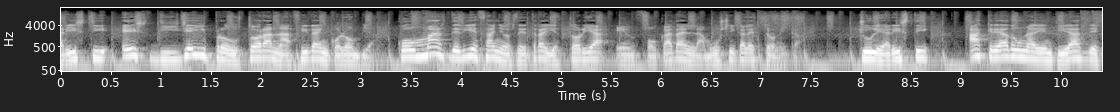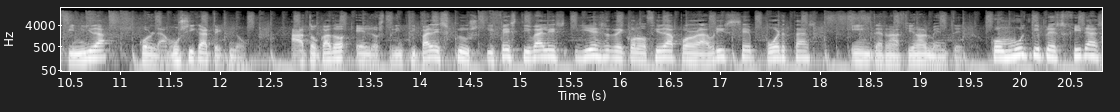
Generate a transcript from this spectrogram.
Aristi es DJ y productora nacida en Colombia, con más de 10 años de trayectoria enfocada en la música electrónica. Julie Aristi ha creado una identidad definida con la música techno. Ha tocado en los principales clubs y festivales y es reconocida por abrirse puertas internacionalmente, con múltiples giras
